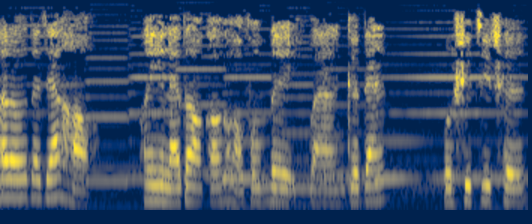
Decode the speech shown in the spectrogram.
Hello，大家好，欢迎来到高考风贝晚安歌单，我是季晨。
